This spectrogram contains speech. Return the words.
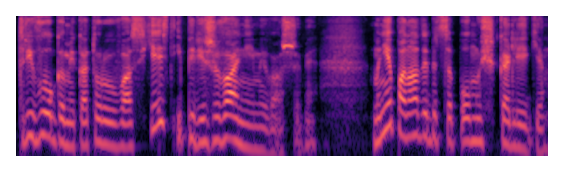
тревогами, которые у вас есть, и переживаниями вашими, мне понадобится помощь коллеги.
